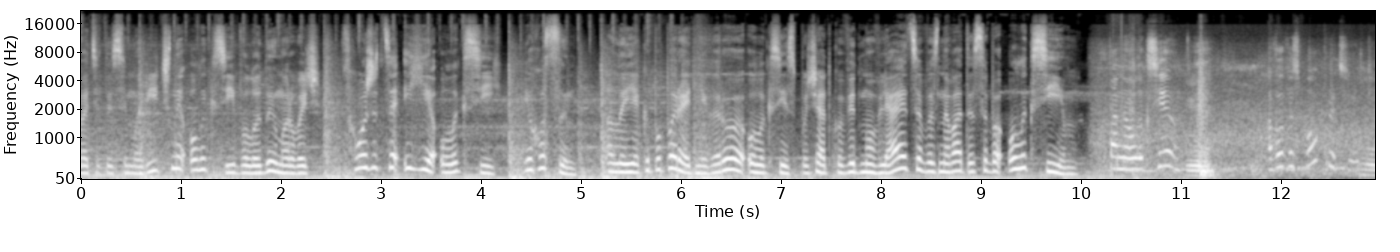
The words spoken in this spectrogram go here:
27-річний Олексій Володимирович. Схоже, це і є Олексій, його син. Але як і попередні герої, Олексій спочатку відмовляється визнавати себе Олексієм. Пане Олексію, Ні. а ви в СБУ працюєте? Ні.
